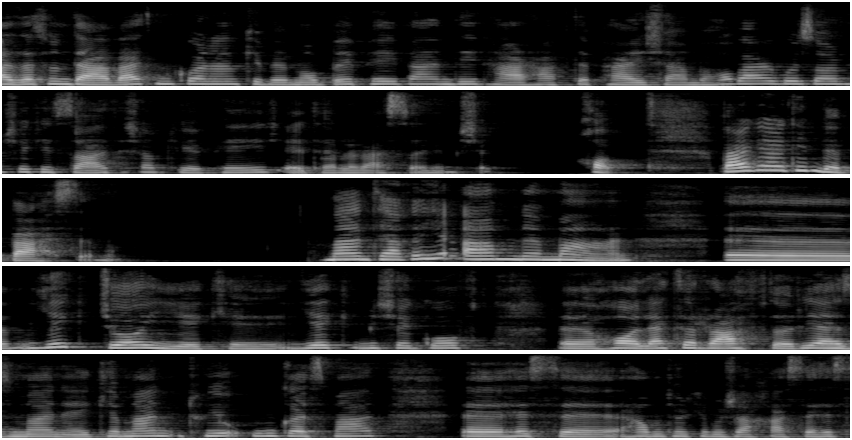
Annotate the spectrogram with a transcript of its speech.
ازتون دعوت می‌کنم که به ما بپیوندین. هر هفته پنجشنبه ها برگزار میشه که ساعتش هم توی page اطلاع رسانی میشه. خب برگردیم به بحث ما منطقه امن من یک جاییه که یک میشه گفت حالت رفتاری از منه که من توی اون قسمت حس همونطور که مشخصه حس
